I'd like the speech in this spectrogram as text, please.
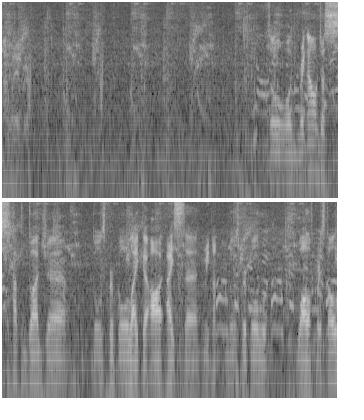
Ah, whatever. So uh, right now, just have to dodge uh, those purple like uh, uh, ice. Uh, I mean, not those purple wall of crystal,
